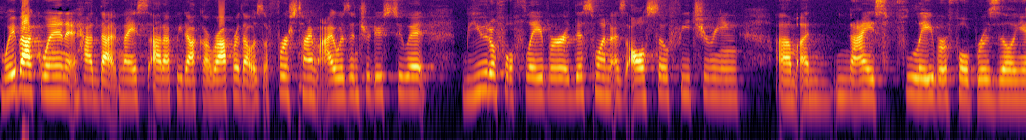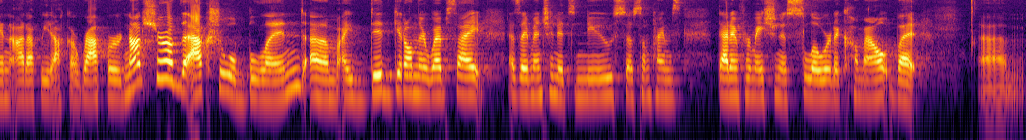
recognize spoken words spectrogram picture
way back when it had that nice Arapiraca wrapper. That was the first time I was introduced to it. Beautiful flavor. This one is also featuring um, a nice flavorful Brazilian Arapiraca wrapper. Not sure of the actual blend. Um, I did get on their website. As I mentioned, it's new, so sometimes that information is slower to come out, but um,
